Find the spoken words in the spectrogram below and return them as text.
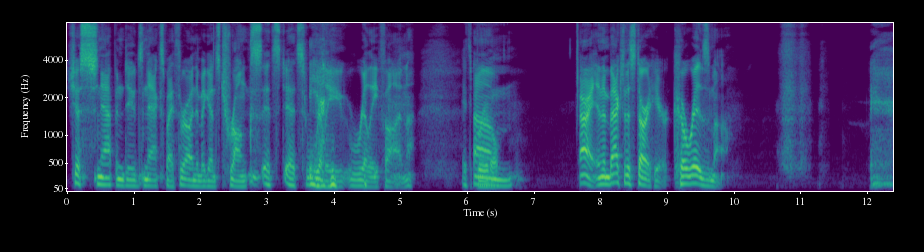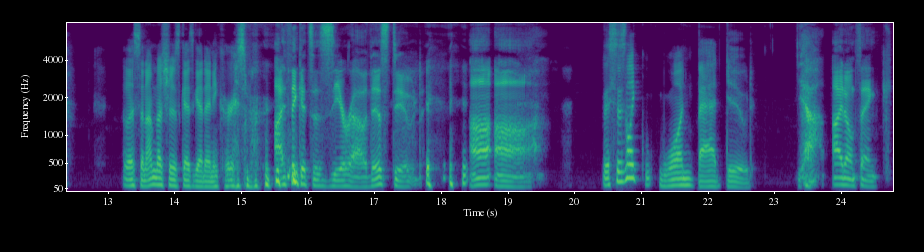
Just snapping dudes' necks by throwing them against trunks. It's it's really really fun. It's brutal. Um, all right, and then back to the start here. Charisma. Listen, I'm not sure this guy's got any charisma. I think it's a zero. This dude. Uh uh this is like one bad dude. Yeah, I don't think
